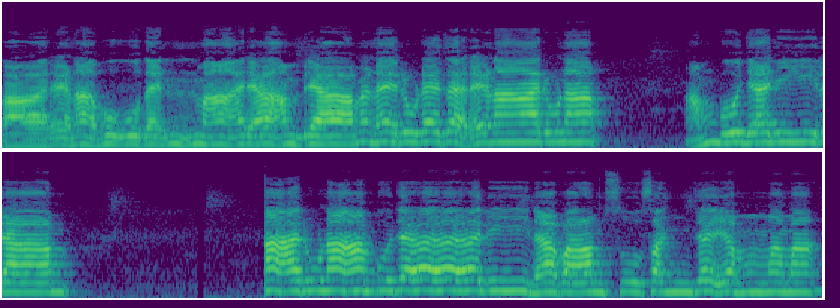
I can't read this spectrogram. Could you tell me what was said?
കാരണഭൂതന്മാരാം ബ്രാഹ്മണരുടെ ചരണാരുണ. അംബുജലീലാം അരുണാംബുജലീനപാംസു സഞ്ജയം മമ.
